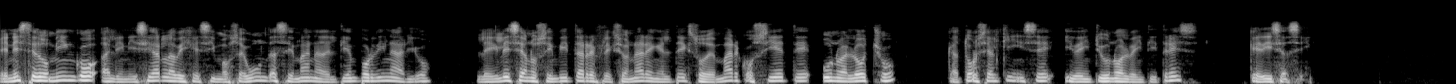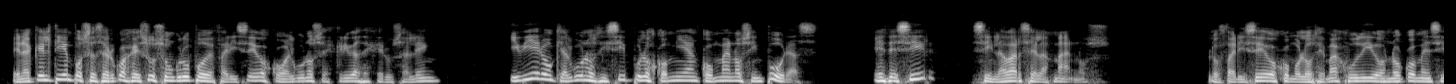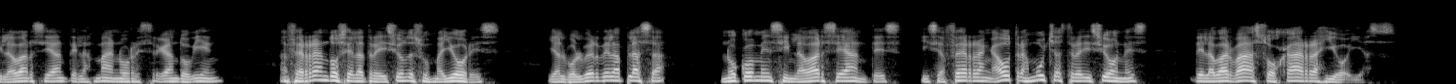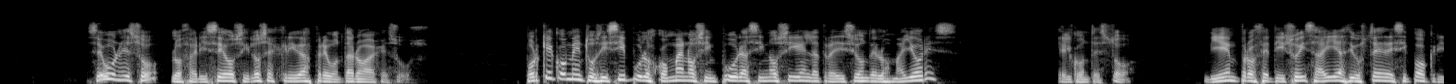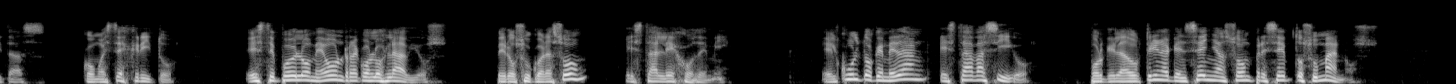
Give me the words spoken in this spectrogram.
En este domingo, al iniciar la vigésimo segunda semana del tiempo ordinario, la Iglesia nos invita a reflexionar en el texto de Marcos 7, 1 al 8, 14 al 15 y 21 al 23, que dice así. En aquel tiempo se acercó a Jesús un grupo de fariseos con algunos escribas de Jerusalén, y vieron que algunos discípulos comían con manos impuras, es decir, sin lavarse las manos. Los fariseos, como los demás judíos, no comen sin lavarse antes las manos, restregando bien, aferrándose a la tradición de sus mayores, y al volver de la plaza, no comen sin lavarse antes, y se aferran a otras muchas tradiciones de lavar vasos, jarras y ollas. Según eso, los fariseos y los escribas preguntaron a Jesús, ¿Por qué comen tus discípulos con manos impuras y no siguen la tradición de los mayores? Él contestó, Bien profetizó Isaías de ustedes hipócritas, como está escrito, Este pueblo me honra con los labios, pero su corazón está lejos de mí. El culto que me dan está vacío, porque la doctrina que enseñan son preceptos humanos.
